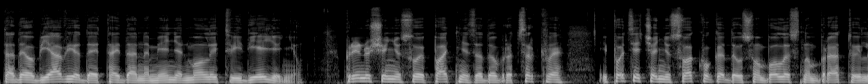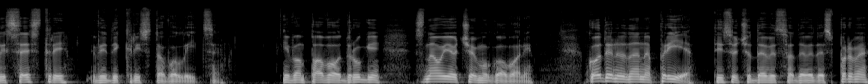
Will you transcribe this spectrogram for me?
Tada je objavio da je taj dan namijenjen molitvi i dijeljenju, prinošenju svoje patnje za dobro crkve i podsjećanju svakoga da u svom bolesnom bratu ili sestri vidi Kristovo lice. Ivan Pavao II znao je o čemu govori. Godinu dana prije, 1991.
